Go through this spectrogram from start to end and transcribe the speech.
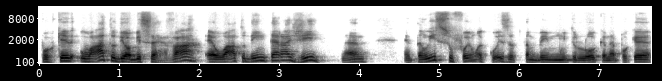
porque o ato de observar é o ato de interagir, né? Então isso foi uma coisa também muito louca, né? Porque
